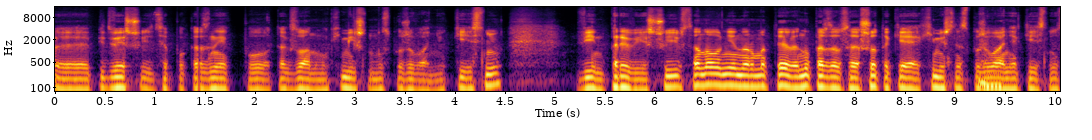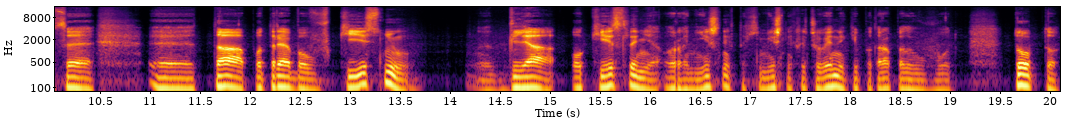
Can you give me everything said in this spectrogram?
е, підвищується показник по так званому хімічному споживанню кисню. Він перевищує встановлені нормативи. Ну, перш за все, що таке хімічне споживання кисню? Це е, та потреба в кисню для окислення органічних та хімічних речовин, які потрапили у воду. Тобто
